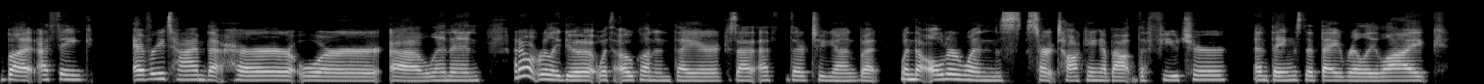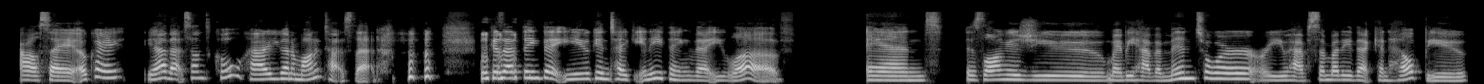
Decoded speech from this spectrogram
But I think every time that her or uh, Lennon, I don't really do it with Oakland and Thayer because I, I, they're too young. But when the older ones start talking about the future and things that they really like, I'll say, okay, yeah, that sounds cool. How are you going to monetize that? Because I think that you can take anything that you love and as long as you maybe have a mentor or you have somebody that can help you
